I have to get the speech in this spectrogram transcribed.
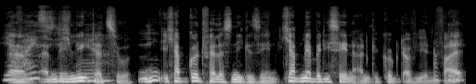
Ja, ähm, ähm, den Link mehr. dazu. Mhm, ich habe Goodfellas nie gesehen. Ich habe mir aber die Szene angeguckt, auf jeden okay. Fall.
